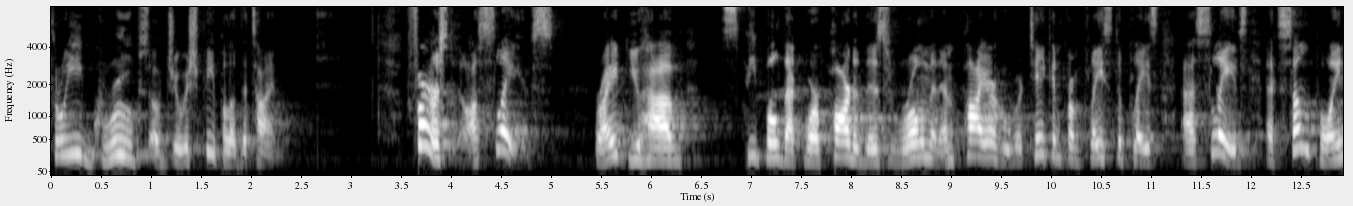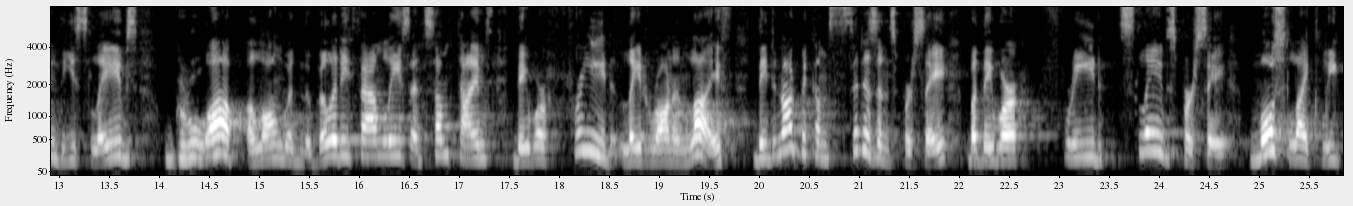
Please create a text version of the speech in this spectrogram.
three groups of Jewish people at the time. First are slaves, right? You have people that were part of this Roman Empire who were taken from place to place as slaves. At some point, these slaves grew up along with nobility families, and sometimes they were freed later on in life. They did not become citizens per se, but they were freed slaves per se. Most likely,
